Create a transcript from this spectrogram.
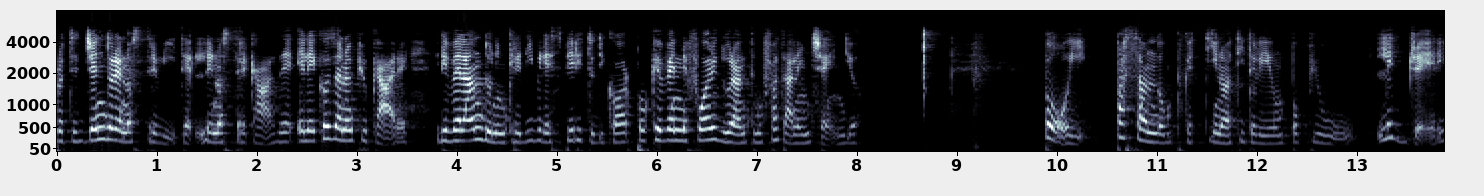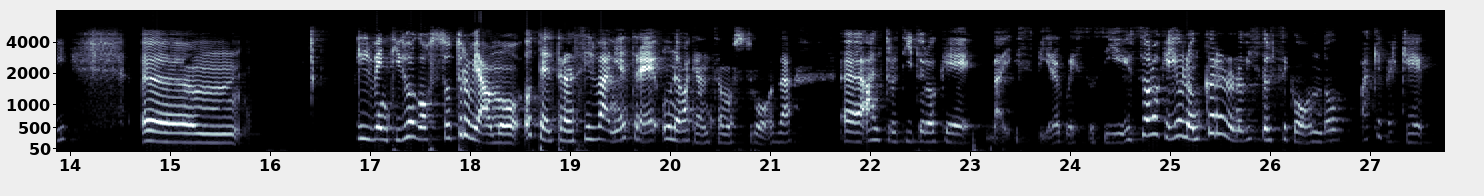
proteggendo le nostre vite, le nostre case e le cose a noi più care, rivelando un incredibile spirito di corpo che venne fuori durante un fatale incendio. Poi, passando un pochettino a titoli un po' più leggeri, ehm, il 22 agosto troviamo Hotel Transilvania 3, una vacanza mostruosa eh, altro titolo che, dai, ispira questo sì, solo che io ancora non ho visto il secondo, anche perché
